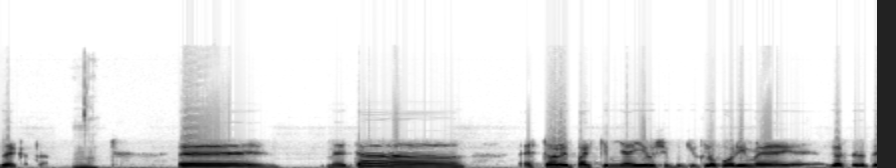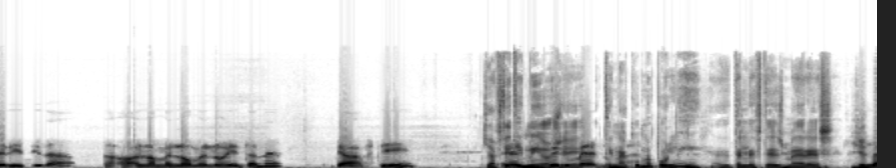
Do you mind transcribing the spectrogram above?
δέκατα. Ναι. Ε, μετά, ε, τώρα υπάρχει και μια ίωση που κυκλοφορεί με γαστρετερίτιδα, αναμενόμενο ήτανε για αυτή και αυτή την μείωση την ακούμε πολύ ε, τελευταίες μέρες. Γιατί,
